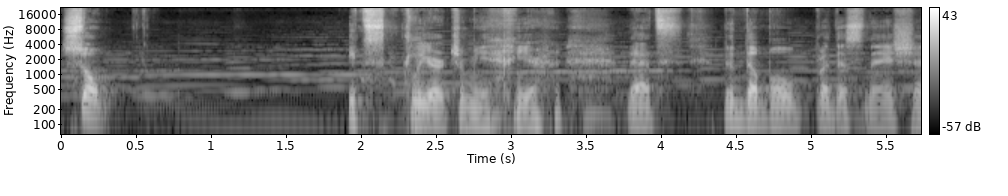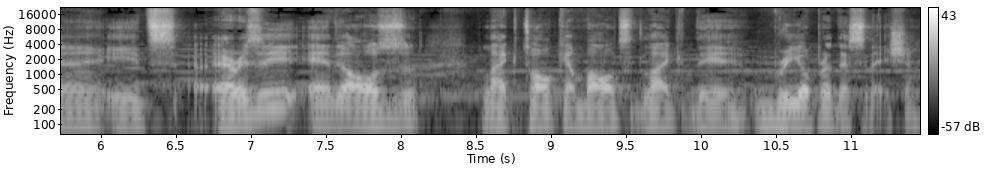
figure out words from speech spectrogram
So it's clear to me here that the double predestination it's heresy and also like talking about like the real predestination.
